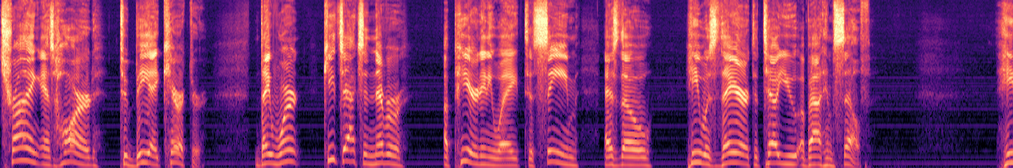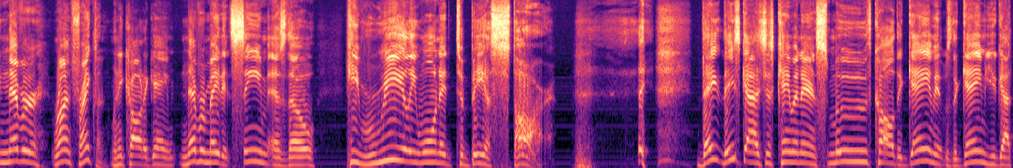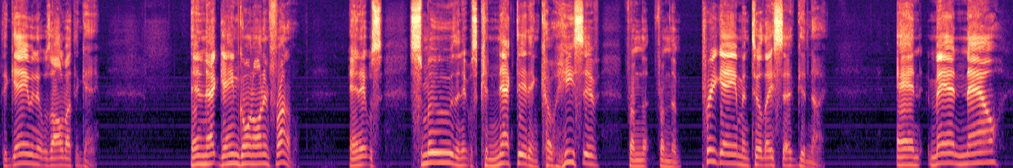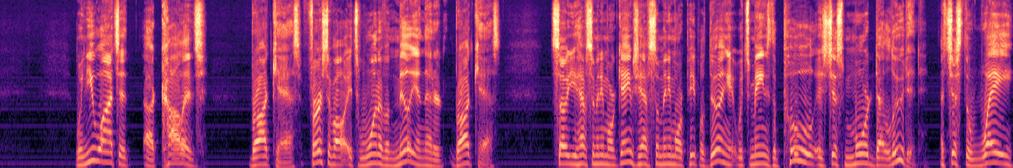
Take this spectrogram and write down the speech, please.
trying as hard to be a character. They weren't. Keith Jackson never appeared anyway to seem as though he was there to tell you about himself he never Ron Franklin when he called a game never made it seem as though he really wanted to be a star. they these guys just came in there and smooth called the game. It was the game. You got the game, and it was all about the game. And that game going on in front of them, and it was smooth and it was connected and cohesive from the from the pregame until they said goodnight. And man, now when you watch a, a college broadcast, first of all, it's one of a million that are broadcast. So you have so many more games, you have so many more people doing it, which means the pool is just more diluted. That's just the way,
